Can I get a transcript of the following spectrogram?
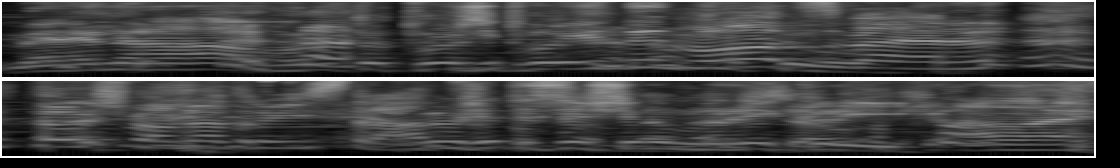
jména a ono to tvoří tvoji identitu. Moc, man. To už mám na druhý vím, že ty jsi jenom rychlých, ale...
